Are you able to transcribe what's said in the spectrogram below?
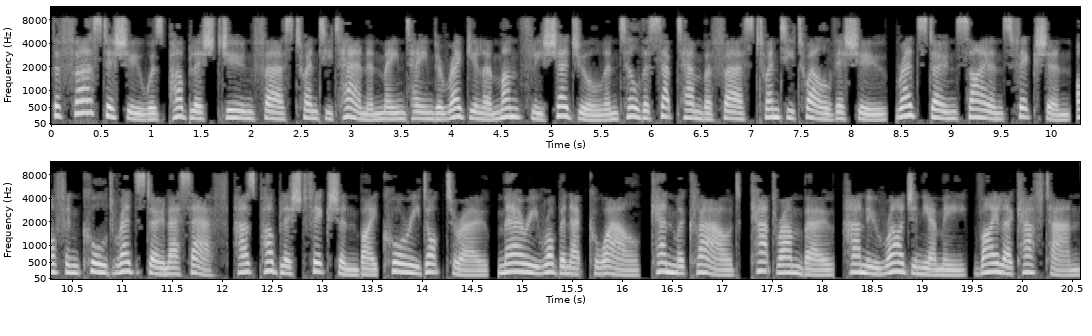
The first issue was published June 1, 2010 and maintained a regular monthly schedule until the September 1, 2012 issue. Redstone Science Fiction, often called Redstone SF, has published fiction by Cory Doctorow, Mary Robinette Kowal, Ken MacLeod, Cat Rambo, Hannu Rajaniemi, Vylar Kaftan,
